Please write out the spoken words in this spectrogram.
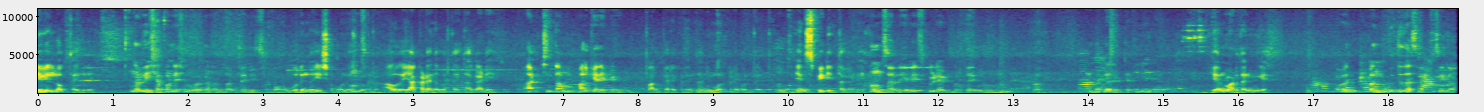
ನೀವು ಎಲ್ಲಿ ಹೋಗ್ತಾ ಇದ್ರಿ ನಾವು ಈಶಾ ಫೌಂಡೇಶನ್ ಹೋಗೋಣ ಅಂತ ಹೋಗ್ತಾ ಇದ್ದೀವಿ ಸರ್ ಊರಿಂದ ಈಶಾ ಫೌಂಡೇಶನ್ ಸರ್. ಅವ್ರು ಯಾವ ಕಡೆಯಿಂದ ಬರ್ತಾ ಇತ್ತು ಆ ಗಾಡಿ? ಆ ಚಿಂತ ಪಾಲ್ಕೆರೆ ಕಡೆ. ಪಾಲ್ಕೆರೆ ಕಡೆಯಿಂದ ನಿಮ್ಮೂರ ಕಡೆ ಬರ್ತಾ ಇತ್ತು. ಸರ್. ಏನು ಸ್ಪೀಡ್ ಇತ್ತ ಗಾಡಿ? ಹ್ಞೂ ಸರ್ ಹೆವಿ ಸ್ಪೀಡಾಗಿ ಬರ್ತಾ ಇದ್ದು ಹಾಂ. ಏನು ಮಾಡಿದೆ ನಿಮಗೆ? ಬಂದು ಗುದ್ದದ ಸರ್ ಸೀದಾ.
